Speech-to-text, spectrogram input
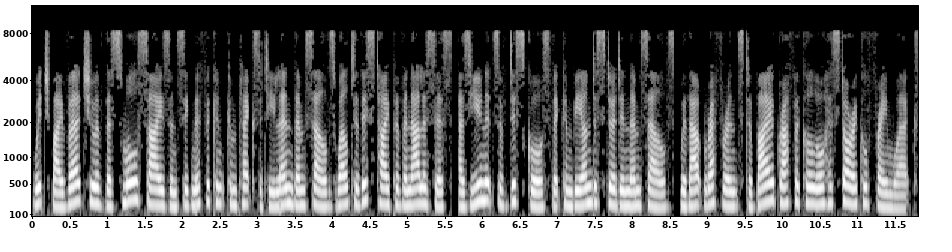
which by virtue of their small size and significant complexity lend themselves well to this type of analysis, as units of discourse that can be understood in themselves, without reference to biographical or historical frameworks.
